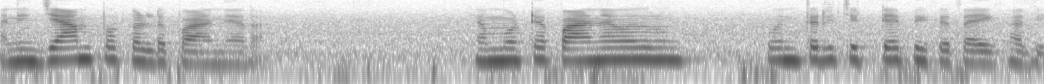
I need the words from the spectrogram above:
आणि जाम पकडलं पाळण्याला. ह्या मोठ्या पाळण्यावरून कोणतरी चिठ्ठ्या फेकत आहे खाली.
